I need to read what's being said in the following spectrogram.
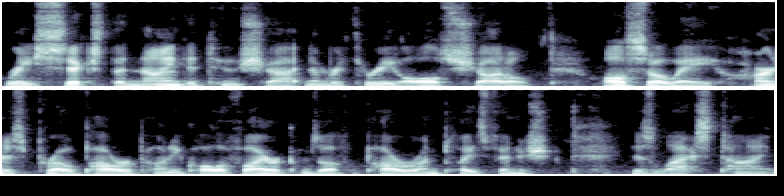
Race 6, the 9 to 2 shot, number 3, All Shuttle. Also a Harness Pro Power Pony qualifier, comes off a power run place finish his last time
